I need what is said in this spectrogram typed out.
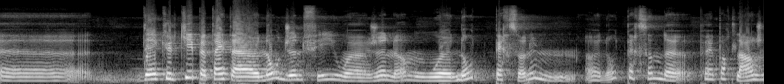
euh, d'inculquer peut-être à une autre jeune fille ou un jeune homme ou une autre personne, une, autre personne, de, peu importe l'âge,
